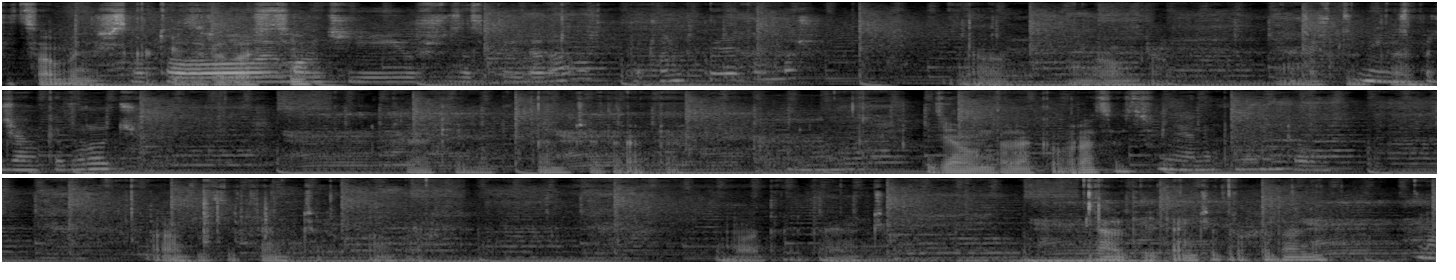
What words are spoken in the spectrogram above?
To co, będziesz no skakać z to radości? mam ci już zaspoilerować w początku, ile tam masz? No, no dobra. Też tu mi niespodziankę, wróć. Tu jakiego tęczę drapie. No. Gdzie mam daleko wracać? Nie, no pomarańczowy. O, widzę tęczę. Dobra. Motyl tęcza. Ale tej tęczy trochę dali. No.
